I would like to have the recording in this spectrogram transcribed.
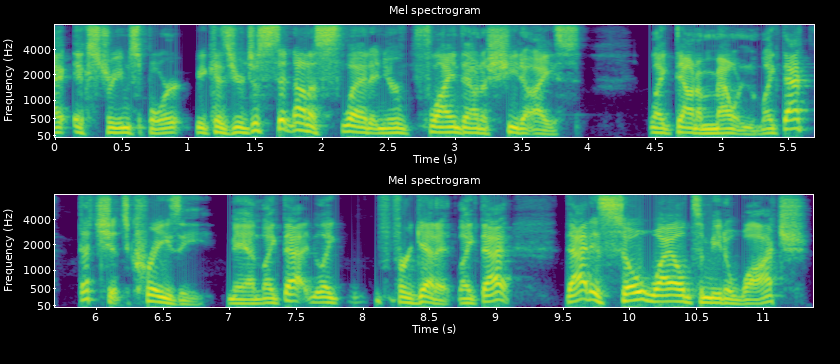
extreme sport because you're just sitting on a sled and you're flying down a sheet of ice, like down a mountain. Like that. That shit's crazy, man. Like that. Like forget it. Like that. That is so wild to me to watch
